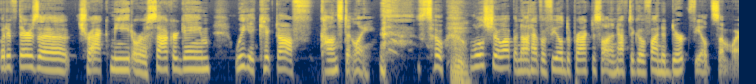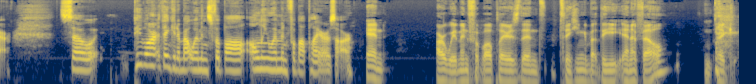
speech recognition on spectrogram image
But if there's a track meet or a soccer game, we get kicked off constantly. so hmm. we'll show up and not have a field to practice on and have to go find a dirt field somewhere. So people aren't thinking about women's football. Only women football players are. And are women football players then thinking about the NFL? Like,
